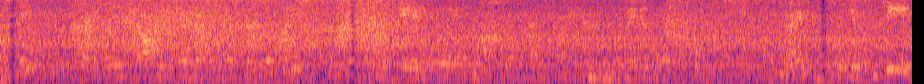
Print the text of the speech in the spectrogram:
something. You started really strong and you're going your turns were fine. And the skating was a little sloppy. The. Okay, so when you compete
